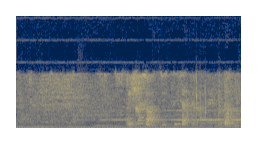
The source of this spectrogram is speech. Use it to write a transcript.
ちょっと一箇所あっちについちゃってるんで。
